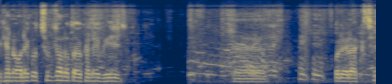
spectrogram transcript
এখানে অনেক উৎসুক জনতা ওখানে ভিড় করে রাখছে।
